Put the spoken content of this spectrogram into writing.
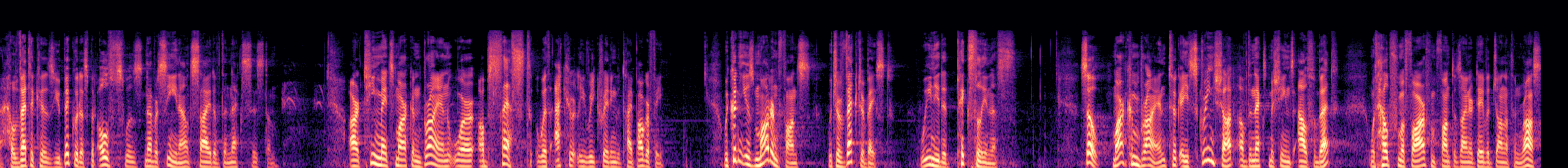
Helvetica is ubiquitous, but Ohlfs was never seen outside of the Next system our teammates Mark and Brian were obsessed with accurately recreating the typography. We couldn't use modern fonts, which are vector based. We needed pixeliness. So, Mark and Brian took a screenshot of the next machine's alphabet with help from afar from font designer David Jonathan Ross.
